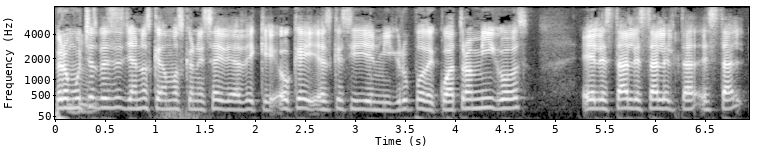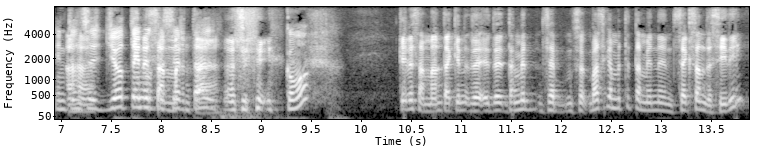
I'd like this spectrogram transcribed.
Pero muchas veces ya nos quedamos con esa idea de que, ok, es que si en mi grupo de cuatro amigos, él es tal, es tal, él ta- es tal, entonces Ajá. yo ¿Quién tengo que ser Samantha? tal. Sí. ¿Cómo? ¿Quién es Samantha? ¿Quién- de- de- también, se- básicamente también en Sex and the City.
